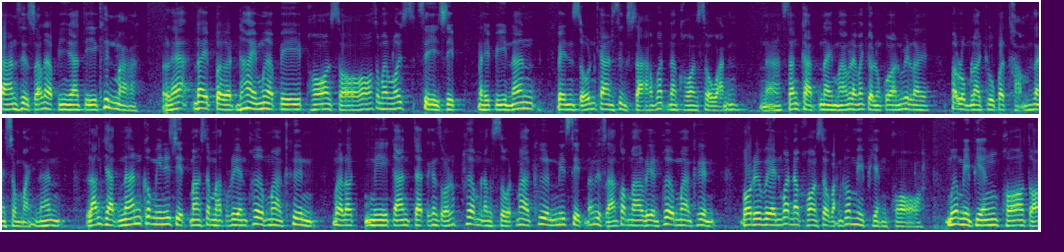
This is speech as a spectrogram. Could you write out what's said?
การศึกษาและปริญญาตรีขึ้นมา และได้เปิดได้เมื่อปีพศ 2540 ในปีนั้นเป็นศูนย์การศึกษาวัดนครสวรรค์นะสังกัดในมหาวิทยาลัยมหาจุฬาลงกรณวิทยาลัยพระบรมราชูปถัมภ์ในสมัยนั้น หลังจากนั้นก็มีนิสิตมาสมัครเรียนเพิ่มมากขึ้น เมื่อเรามีการจัดการสอนเพิ่มหลักสูตรมากขึ้น นิสิตนักศึกษาก็มาเรียนเพิ่มมากขึ้น บริเวณวัดนครสวรรค์ก็มีเพียงพอ เมื่อมีเพียงพอต่อ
